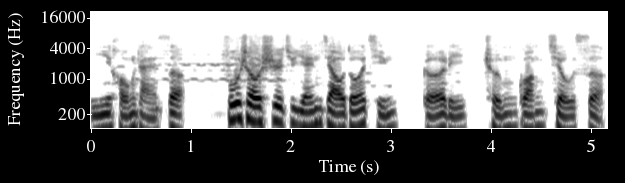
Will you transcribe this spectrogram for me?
霓虹染色，俯首拭去眼角多情，隔离春光秋色。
